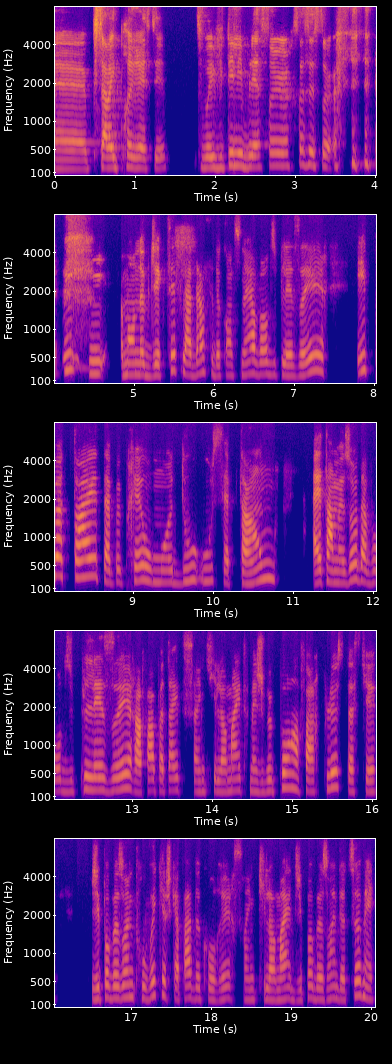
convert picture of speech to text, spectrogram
Euh, puis ça va être progressif tu vas éviter les blessures, ça c'est sûr. oui, mon objectif là-dedans, c'est de continuer à avoir du plaisir et peut-être à peu près au mois d'août ou septembre, être en mesure d'avoir du plaisir à faire peut-être 5 km, mais je ne veux pas en faire plus parce que je n'ai pas besoin de prouver que je suis capable de courir 5 km. Je n'ai pas besoin de ça, mais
